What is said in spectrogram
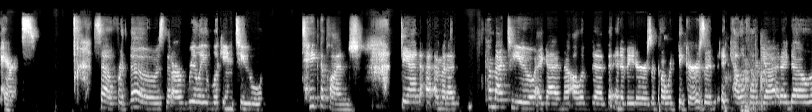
parents so for those that are really looking to take the plunge dan i'm going to come back to you again, all of the, the innovators and forward thinkers in, in California. and I know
